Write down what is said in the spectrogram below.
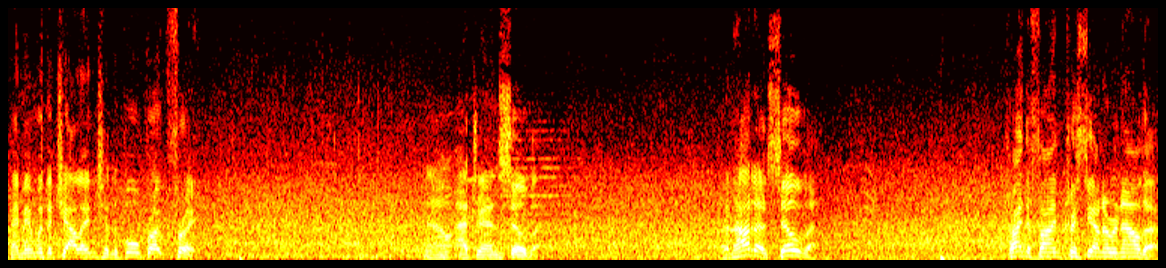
Came in with the challenge and the ball broke free. Now Adrien Silva. Bernardo Silva. Trying to find Cristiano Ronaldo.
